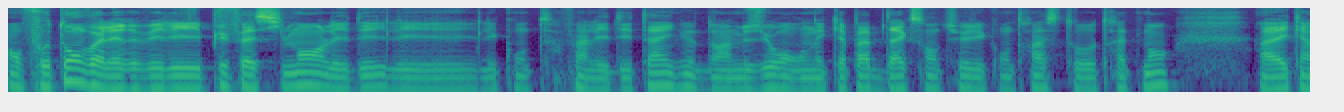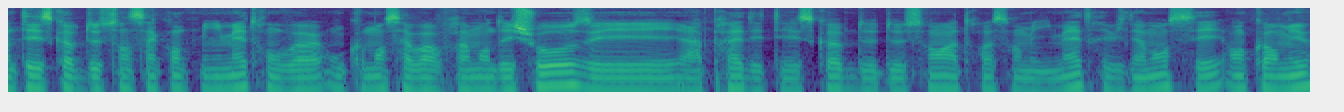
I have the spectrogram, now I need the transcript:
En photo, on va les révéler plus facilement les, les, les détails dans la mesure où on est capable d'accentuer les contrastes au traitement. Avec un télescope de 150 mm, on, voit, on commence à voir vraiment des choses et après des télescopes de 200 à 300 mm, évidemment, c'est encore mieux.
